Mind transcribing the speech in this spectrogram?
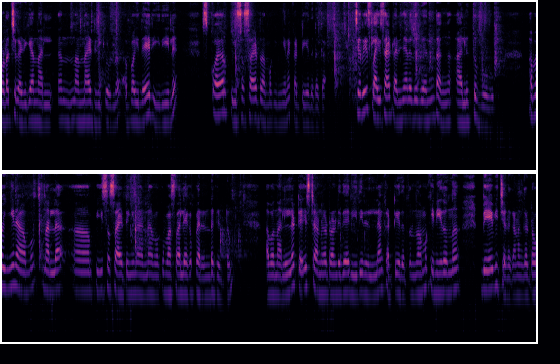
ഉടച്ച് കഴിക്കാൻ നല്ല നന്നായിട്ടിരിക്കുള്ളൂ. അപ്പോൾ ഇതേ രീതിയിൽ സ്ക്വയർ പീസസ് ആയിട്ട് നമുക്ക് ഇങ്ങനെ കട്ട് ചെയ്തെടുക്കാം. ചെറിയ സ്ലൈസ് ആയിട്ട് അരിഞ്ഞാൽ ഇത് വെന്തങ്ങ് അലുത്ത് പോകും. അപ്പോൾ ഇങ്ങനെ ആകുമ്പോൾ നല്ല പീസസ് ആയിട്ട് ഇങ്ങനെ തന്നെ നമുക്ക് മസാലയൊക്കെ പുരണ്ട് കിട്ടും. അപ്പോൾ നല്ല ടേസ്റ്റാണ് കേട്ടോ ഇതേ രീതിയിലെല്ലാം കട്ട് ചെയ്തെടുത്തിട്ടുണ്ട് നമുക്കിനി ഇതൊന്ന് വേവിച്ചെടുക്കണം കേട്ടോ.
